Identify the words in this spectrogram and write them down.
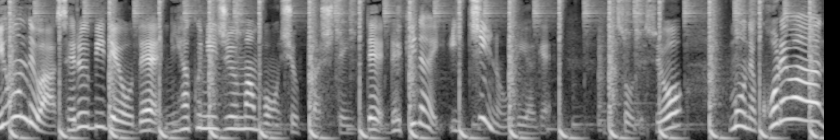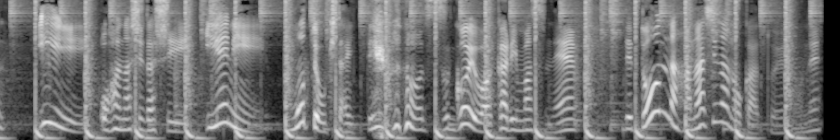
日本ではセルビデオで220万本出荷していて歴代1位の売り上げだそうですよ。もうねこれはいいお話だし家に持っておきたいっていうの すごい分かりますね。でどんな話なのかというのをね、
